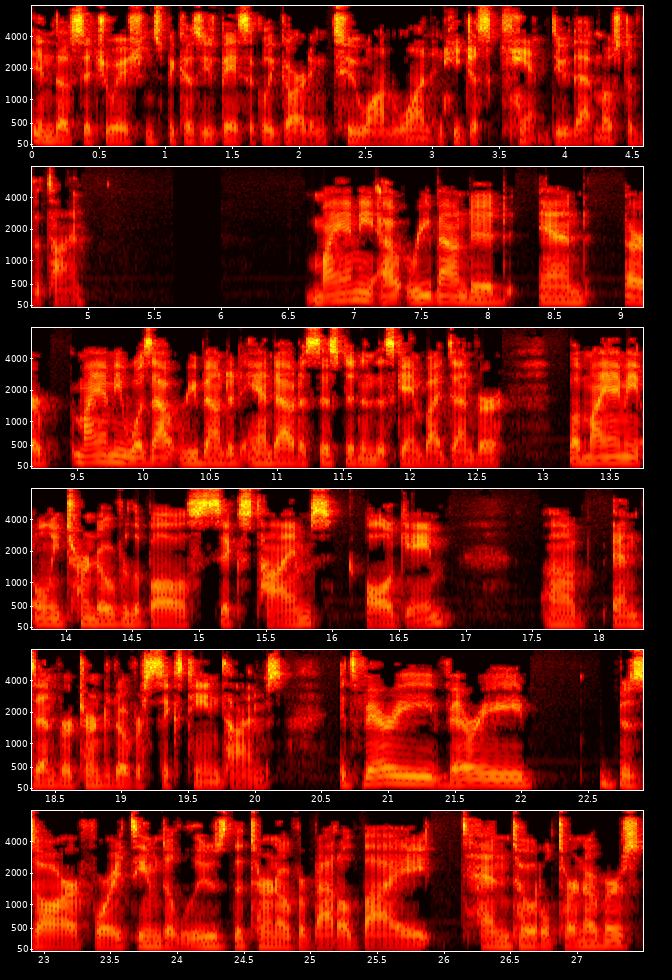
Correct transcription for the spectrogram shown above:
in those situations because he's basically guarding two on one and he just can't do that most of the time. Miami out rebounded and or Miami was out rebounded and out assisted in this game by Denver, but Miami only turned over the ball six times all game uh, and Denver turned it over 16 times. It's very, very bizarre for a team to lose the turnover battle by 10 total turnovers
